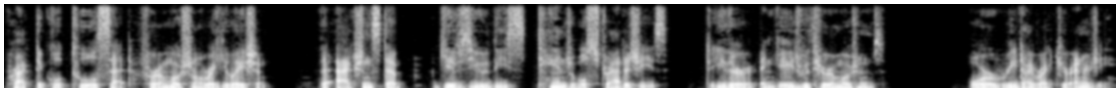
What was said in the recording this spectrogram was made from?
practical tool set for emotional regulation. The action step gives you these tangible strategies to either engage with your emotions or redirect your energy.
